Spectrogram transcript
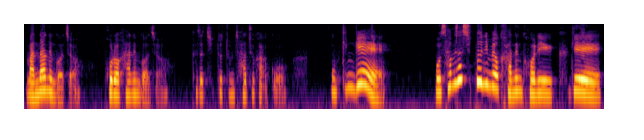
만나는 거죠. 보러 가는 거죠. 그래서 집도 좀 자주 가고 웃긴 게 뭐 3, 40분이면 가는 거리 그게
